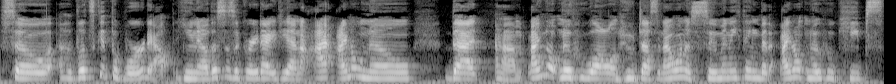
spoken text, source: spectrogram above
So uh, let's get the word out. You know, this is a great idea. And I, I don't know that, um, I don't know who all and who doesn't. I won't assume anything, but I don't know who keeps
